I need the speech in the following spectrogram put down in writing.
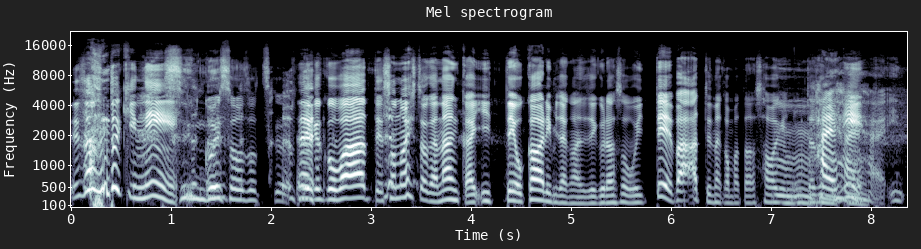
でその時にすんごい想像つく。なんかこうわーってその人がなんか言っておかわりみたいな感じでグラスを置いてバーってなんかまた騒ぎに行った時に、はいはいはい。い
